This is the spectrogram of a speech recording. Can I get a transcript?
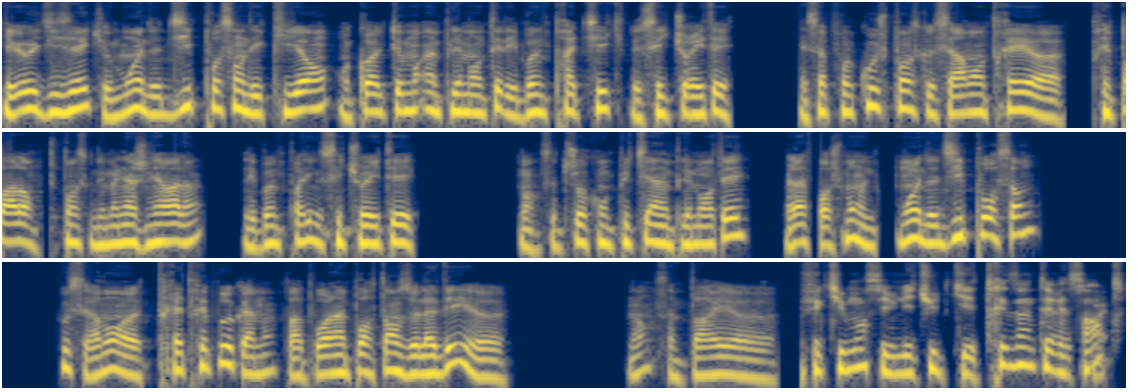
Et eux disaient que moins de 10% des clients ont correctement implémenté les bonnes pratiques de sécurité. Et ça, pour le coup, je pense que c'est vraiment très, euh, très parlant. Je pense que de manière générale, hein, les bonnes pratiques de sécurité, bon, c'est toujours compliqué à implémenter. Mais là, franchement, moins de 10%, c'est vraiment euh, très très peu quand même. Hein, par rapport à l'importance de l'AD, euh, non, ça me paraît... Effectivement, c'est une étude qui est très intéressante.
